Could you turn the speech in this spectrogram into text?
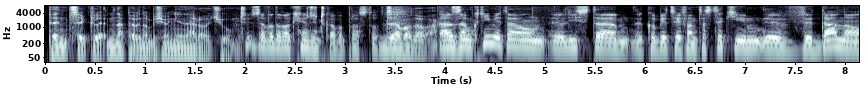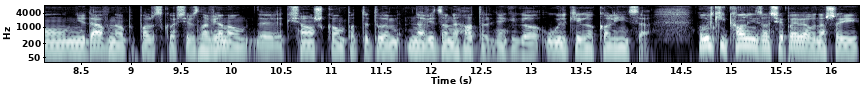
ten cykl na pewno by się nie narodził. Czyli zawodowa księżniczka po prostu. Zawodowa. A zamknijmy tę listę kobiecej fantastyki wydaną niedawno po polsku, właściwie wznowioną e, książką pod tytułem Nawiedzony hotel, niejakiego Wilkiego Collinsa. No, Wilkie Collins, on się pojawiał w naszej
